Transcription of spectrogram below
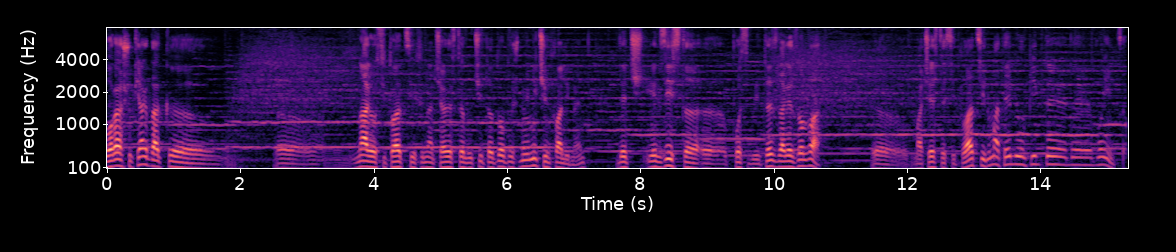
Orașul, chiar dacă nu are o situație financiară strălucită, totuși nu e nici în faliment. Deci există uh, posibilități de a rezolva uh, aceste situații, numai trebuie un pic de, de voință.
